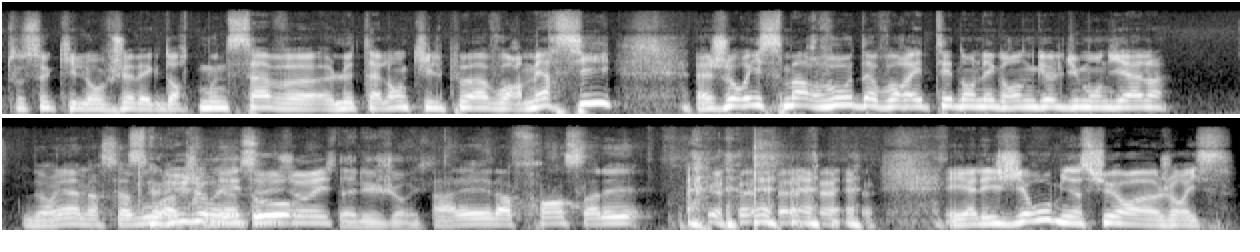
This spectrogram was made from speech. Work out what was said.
tous ceux qui l'ont vu avec Dortmund savent le talent qu'il peut avoir. Merci Joris Marvaux d'avoir été dans les grandes gueules du mondial. De rien, merci à vous. Salut, Joris. Salut, Joris. Allez, la France, allez. et allez, Giroud, bien sûr, euh, Joris.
